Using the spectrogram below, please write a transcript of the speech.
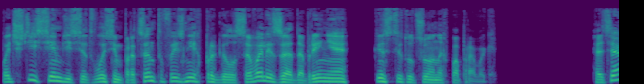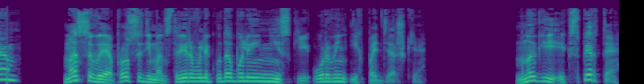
почти 78% из них проголосовали за одобрение конституционных поправок. Хотя массовые опросы демонстрировали куда более низкий уровень их поддержки. Многие эксперты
